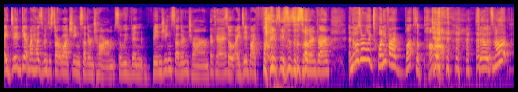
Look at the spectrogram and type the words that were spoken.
I did get my husband to start watching Southern Charm. So we've been binging Southern Charm. Okay. So I did buy five seasons of Southern Charm. And those are like 25 bucks a pop. so it's not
